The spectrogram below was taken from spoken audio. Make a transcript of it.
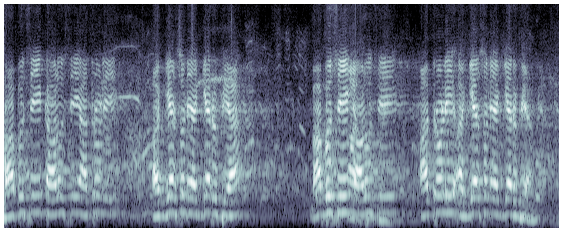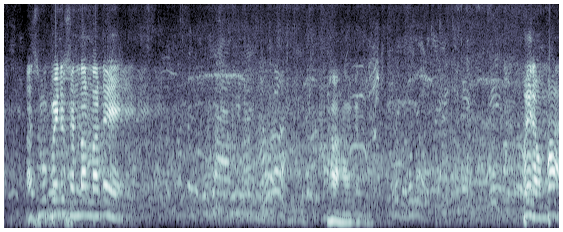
બાબુસિંહ કાળુસિંહ આત્રોલી અગિયારસો ને અગિયાર રૂપિયા. બાબુસિંહ કાળુસિંહ આત્રોલી અગિયારસો ને અગિયાર રૂપિયા. હસમુખભાઈનું સન્માન માટે હા હા ભાઈ, રંભા.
